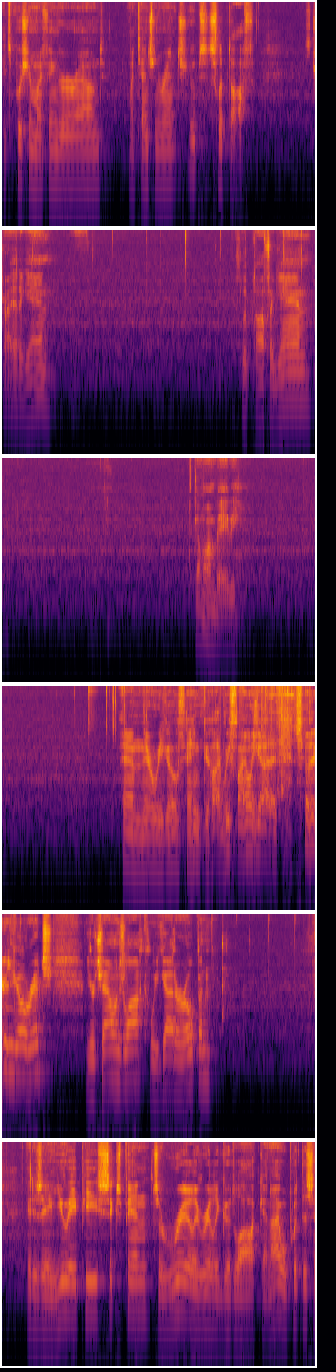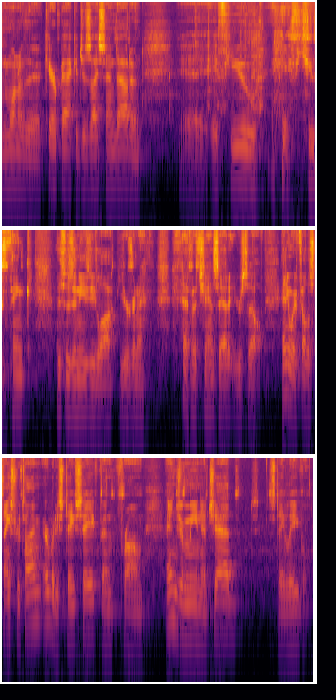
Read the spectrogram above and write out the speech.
It's pushing my finger around my tension wrench. Oops slipped off. Let's try that again Flipped off again. Come on, baby. And there we go, thank God, we finally got it. So there you go, Rich. Your challenge lock, we got her open. It is a UAP 6-pin. It's a really, really good lock, and I will put this in one of the care packages I send out. And Uh, if you if you think this is an easy lock, you're gonna have a chance at it yourself. Anyway, fellas, thanks for your time. Everybody, stay safe, and from N'Djamena, Chad, stay legal.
